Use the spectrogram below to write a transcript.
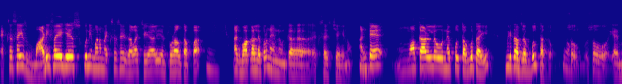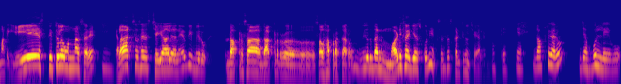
ఎక్సర్సైజ్ మాడిఫై చేసుకుని మనం ఎక్సర్సైజ్ ఎలా చేయాలి అని చూడాలి తప్ప. నాకు మోకాళ్ళ నొప్పులు నేను ఇంకా ఎక్సర్సైజ్ చేయను. అంటే మోకాళ్ళు నొప్పులు తగ్గుతాయి. మిగతా జబ్బులు తగ్గవు. సో సో అంటే ఏ స్థితిలో ఉన్నా సరే. ఎలా ఎక్సర్సైజ్ చేయాలి అనేది మీరు డాక్టర్ సా డాక్టర్ సలహా ప్రకారం మీరు దాన్ని మాడిఫై చేసుకుని ఎక్సర్సైజ్ కంటిన్యూ చేయాలండి. ఓకే. ఎస్ డాక్టర్ గారు జబ్బులు లేవు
